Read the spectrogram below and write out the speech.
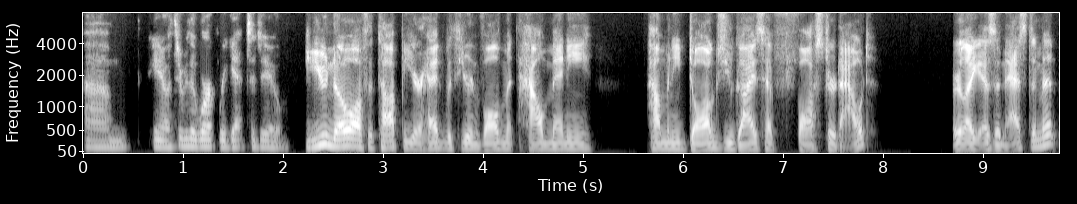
Um, you know, through the work we get to do. Do you know off the top of your head with your involvement how many how many dogs you guys have fostered out? Or like as an estimate?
